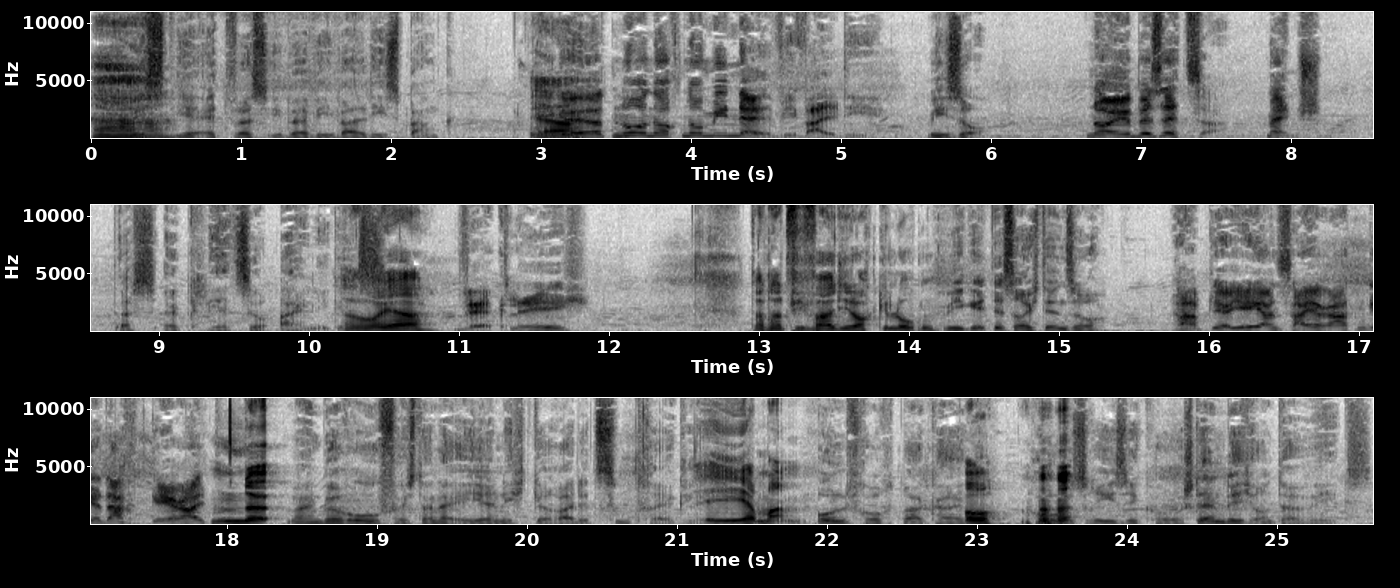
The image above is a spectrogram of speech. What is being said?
Ah, Wisst ihr etwas über Vivaldis Bank? Ihr ja. gehört nur noch nominell Vivaldi. Wieso? Neue Besitzer, Menschen. Das erklärt so einiges. Oh ja. Wirklich? Dann hat Vivaldi doch gelogen. Wie geht es euch denn so? Habt ihr je ans Heiraten gedacht, Gerald? Nö. Mein Beruf ist einer Ehe nicht gerade zuträglich. Ja, Mann. Unfruchtbarkeit, Oh. hohes Risiko, ständig unterwegs.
